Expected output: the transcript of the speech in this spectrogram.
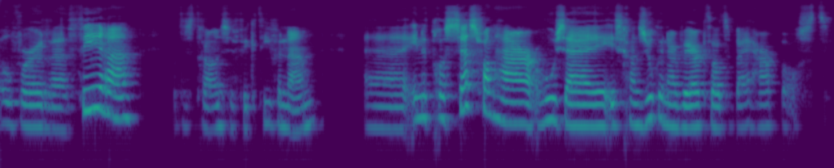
over uh, Vera. Dat is trouwens een fictieve naam. Uh, in het proces van haar, hoe zij is gaan zoeken naar werk dat bij haar past.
